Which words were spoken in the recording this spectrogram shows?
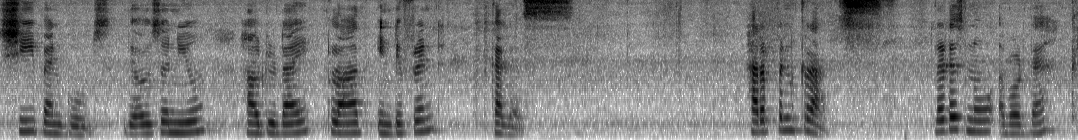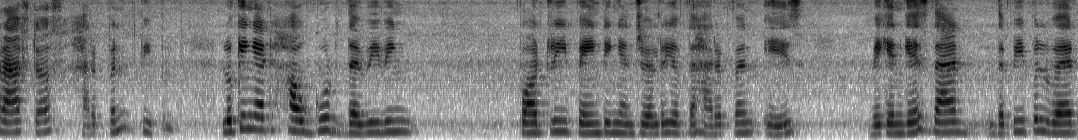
sheep and goats. They also knew how to dye cloth in different colors. Harappan crafts. Let us know about the craft of Harappan people. Looking at how good the weaving pottery, painting, and jewelry of the Harappan is, we can guess that the people were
